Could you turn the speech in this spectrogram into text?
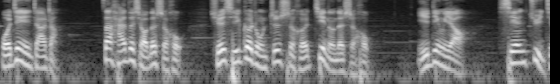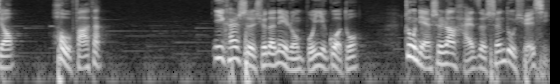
我建议家长，在孩子小的时候，学习各种知识和技能的时候，一定要先聚焦，后发散。一开始学的内容不宜过多。重点是让孩子深度学习，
